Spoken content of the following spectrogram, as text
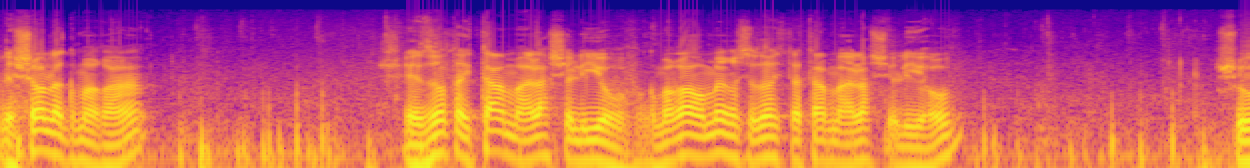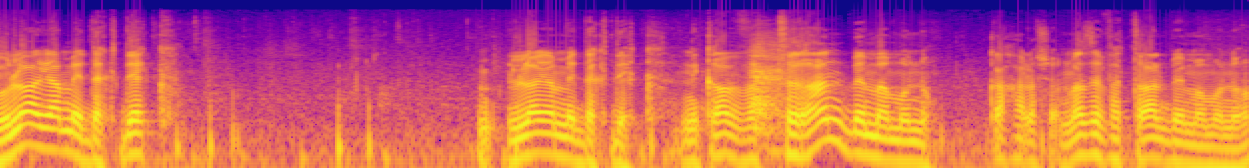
לשון הגמרא, שזאת הייתה המעלה של איוב. הגמרא אומרת שזאת הייתה המעלה של איוב, שהוא לא היה מדקדק, לא היה מדקדק, נקרא ותרן בממונו, ככה לשון. מה זה ותרן בממונו?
